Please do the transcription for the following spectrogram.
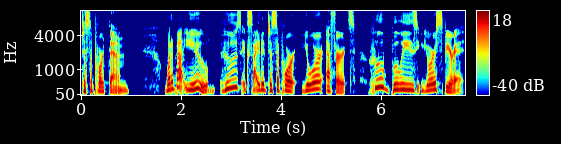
to support them, what about you? Who's excited to support your efforts? Who buoys your spirit,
